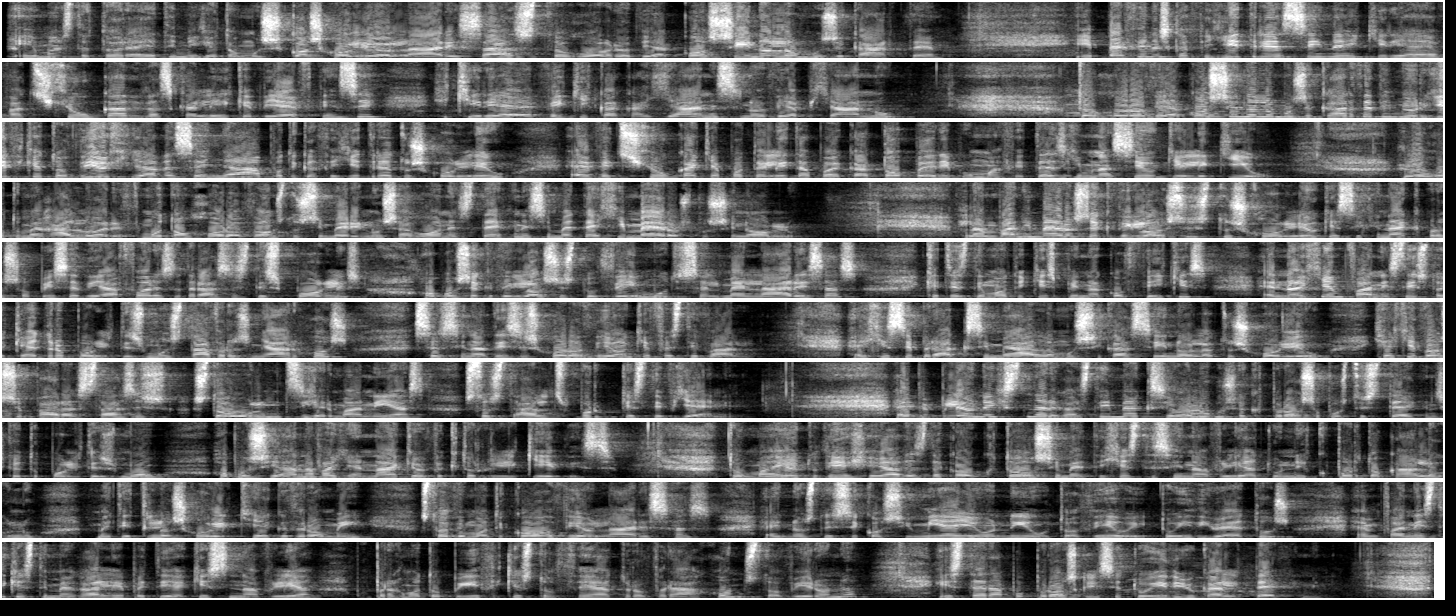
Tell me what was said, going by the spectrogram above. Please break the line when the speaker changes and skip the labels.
Είμαστε τώρα έτοιμοι για το Μουσικό Σχολείο Λάρισα, στο Γοροδιακό Σύνολο Μουζικάρτε. Οι υπεύθυνες καθηγήτριες είναι η κυρία Εύα Τσιούκα, διδασκαλία και διεύθυνση, και η κυρία Εύη Κακαγιάννη, συνοδεία πιάνου. Το χοροδιακό σύνολο Μουζικάρτε δημιουργήθηκε το 2009 από την καθηγήτρια του σχολείου Εύη Τσιούκα και αποτελείται από 100 περίπου μαθητές γυμνασίου και ηλικίου. Λόγω του μεγάλου αριθμού των χοροδών στους σημερινούς αγώνες τέχνης, συμμετέχει μέρος του συνόλου. Λαμβάνει μέρος σε εκδηλώσεις του σχολείου και συχνά εκπροσωπεί σε διάφορες δράσεις της πόλης, όπως εκδηλώσεις του Δήμου, της Ελμέ Λάρισας και της Δημοτικής Πινακοθήκης, ενώ έχει εμφανιστεί στο κέντρο πολιτισμού Σταύρος Νιάρχος σε συναντήσεις χοροδιών και φεστιβάλ. Έχει συμπράξει με άλλα μουσικά σύνολα του σχολείου και έχει δώσει παραστάσεις στο Ούλμ της Γερμανίας, στο Στάλτσμπουργκ και στη Βιέννη. Επιπλέον έχει συνεργαστεί με αξιόλογους εκπρόσωπους της τέχνης και του πολιτισμού, όπως η Άννα Βαγενά και ο Βίκτορ Λυκίδη. Το Μάιο του 2018 συμμετείχε στη συναυλία του Νίκου Πορτοκάλογλου με τίτλο Σχολική εκδρομή στο Δημοτικό Οδείο Λάρισας, ενώ στις 21 Ιουνίου το 2, του ίδιου έτους εμφανίστηκε στη μεγάλη επαιτειακή συναυλία που πραγματοποιήθηκε στο Θέατρο Βράχων, στο Βύρονα, ύστερα από πρόσκληση του ίδιου καλλιτέχνη.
